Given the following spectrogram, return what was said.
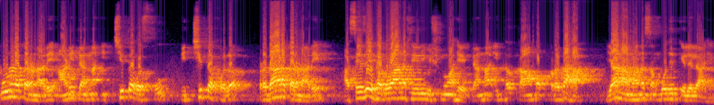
पूर्ण करणारे आणि त्यांना इच्छित वस्तू इच्छित फल प्रदान करणारे असे जे भगवान श्री विष्णू आहे त्यांना इथं कामप्रदहा या नामानं संबोधित केलेलं आहे.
